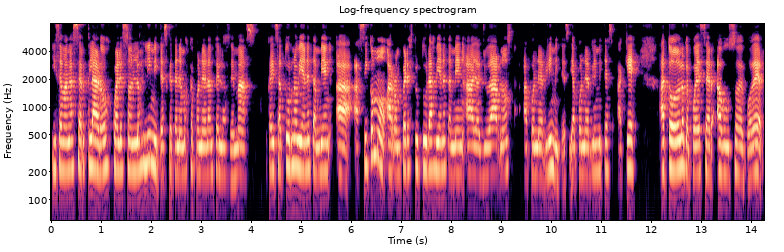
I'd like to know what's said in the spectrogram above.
y se van a hacer claros cuáles son los límites que tenemos que poner ante los demás. ¿Okay? Saturno viene también a, así como a romper estructuras, viene también a ayudarnos a poner límites. ¿Y a poner límites a qué? A todo lo que puede ser abuso de poder.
